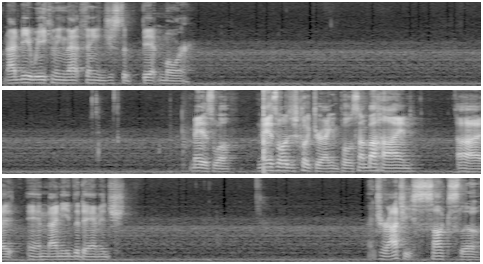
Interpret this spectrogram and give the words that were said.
And I'd be weakening that thing just a bit more. May as well. May as well just click Dragon Pulse. I'm behind, uh, and I need the damage. That Jirachi sucks, though.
